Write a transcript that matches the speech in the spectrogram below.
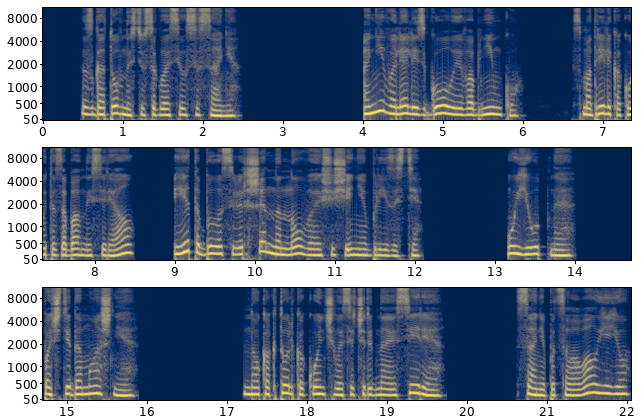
— с готовностью согласился Саня. Они валялись голые в обнимку, смотрели какой-то забавный сериал, и это было совершенно новое ощущение близости уютная, почти домашняя. Но как только кончилась очередная серия, Саня поцеловал ее,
